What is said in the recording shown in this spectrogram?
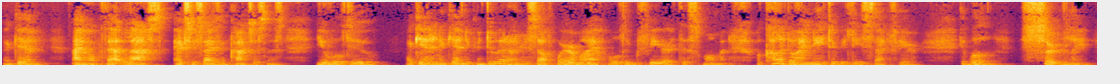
Again, I hope that last exercise in consciousness you will do again and again. You can do it on yourself. Where am I holding fear at this moment? What color do I need to release that fear? It will certainly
